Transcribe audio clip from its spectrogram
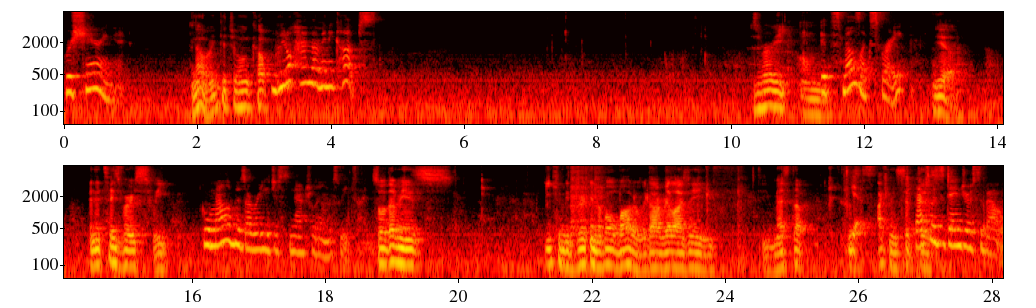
We're sharing it. No, you get your own cup. We don't have that many cups. It's very um It smells like Sprite. yeah, and it tastes very sweet. Well, Malibu's already just naturally on the sweet side. So that means you can be drinking the whole bottle without realizing you, you messed up. Yes. I can sip That's this. what's dangerous about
